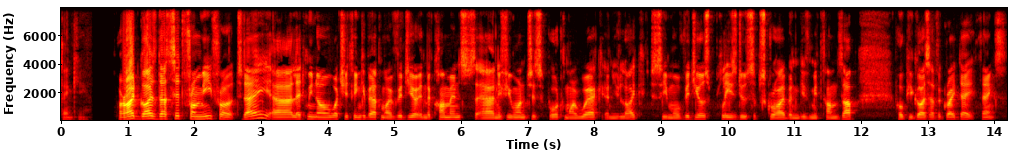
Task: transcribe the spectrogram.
Thank you. Alright guys, that's it from me for today. Uh, let me know what you think about my video in the comments and if you want to support my work and you like to see more videos, please do subscribe and give me thumbs up. Hope you guys have a great day. Thanks.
